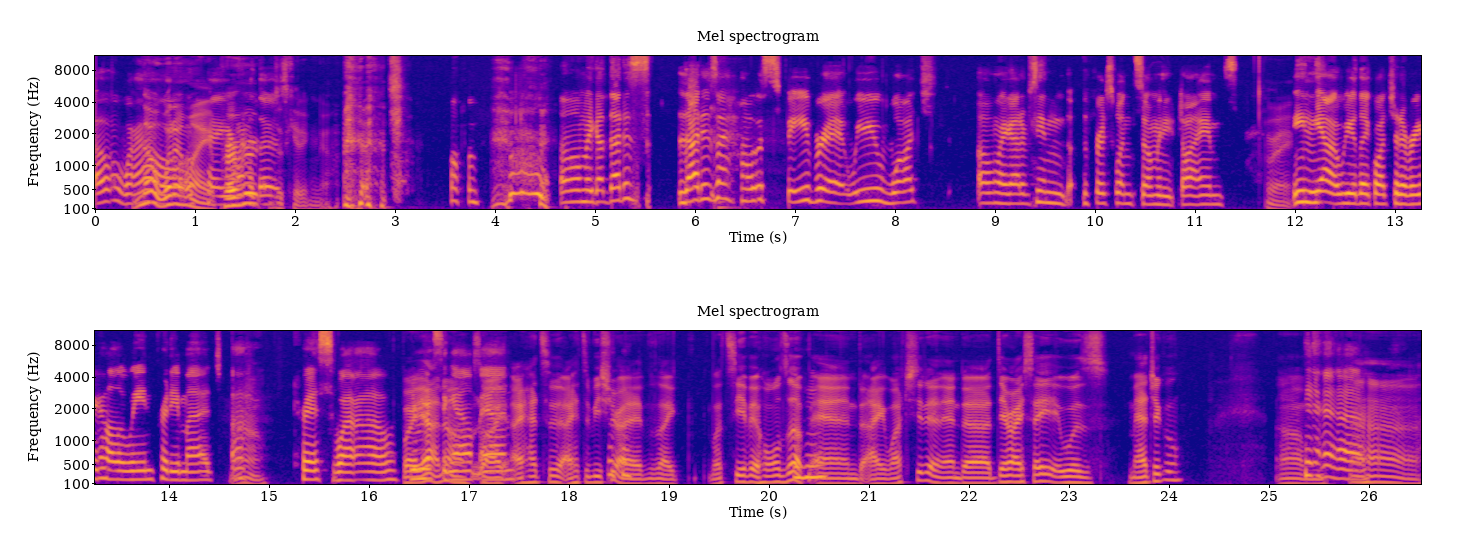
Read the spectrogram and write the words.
Oh wow. no, what am Okay, I? you're one of Pervert? Just kidding. No. oh my god, that is that is a house favorite. We watched. Oh my god, I've seen the first one so many times. right. And yeah, we like watch it every Halloween, pretty much. No. Chris, wow, But you're yeah, missing no. out, so man. I, I had to I had to be sure. I had like let's see if it holds up Mhm. and I watched it and, and uh dare I say it was magical. Um Yeah. uh-huh.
